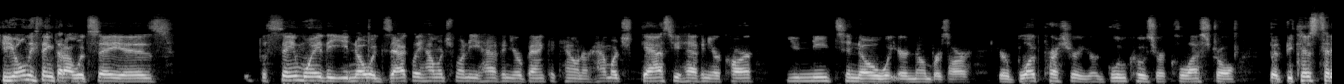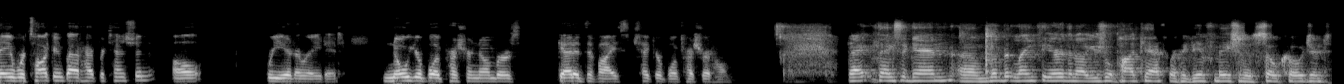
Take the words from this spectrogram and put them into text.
The only thing that I would say is the same way that you know exactly how much money you have in your bank account or how much gas you have in your car, you need to know what your numbers are your blood pressure, your glucose, your cholesterol. But because today we're talking about hypertension, I'll reiterate it. Know your blood pressure numbers, get a device, check your blood pressure at home. Thanks again. Um, a little bit lengthier than our usual podcast, but I think the information is so cogent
